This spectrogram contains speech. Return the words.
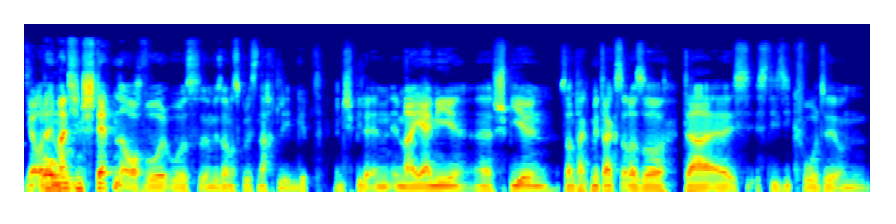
Ja, oder in manchen Städten auch, wo, wo es ein besonders gutes Nachtleben gibt. Wenn Spieler in, in Miami äh, spielen, Sonntagmittags oder so, da äh, ist, ist die Siegquote und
